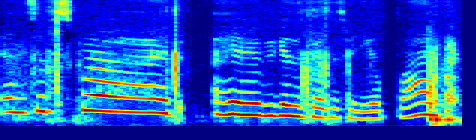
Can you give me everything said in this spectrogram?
and subscribe. I hope you guys enjoyed this video. Bye.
